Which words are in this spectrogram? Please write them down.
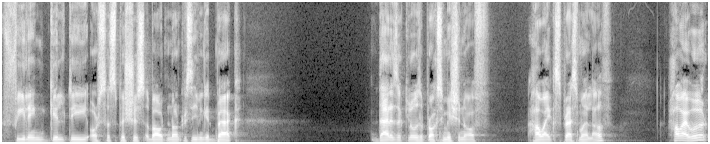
feeling guilty or suspicious about not receiving it back, that is a close approximation of how I express my love. However,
